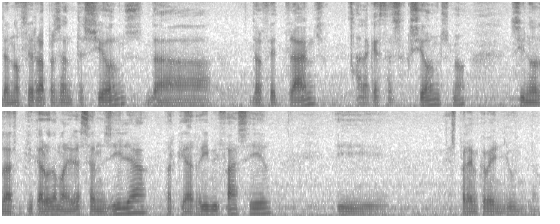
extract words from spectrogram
de no fer representacions de, del fet trans en aquestes seccions, no? sinó d'explicar-ho de manera senzilla perquè arribi fàcil i esperem que ben lluny. No?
